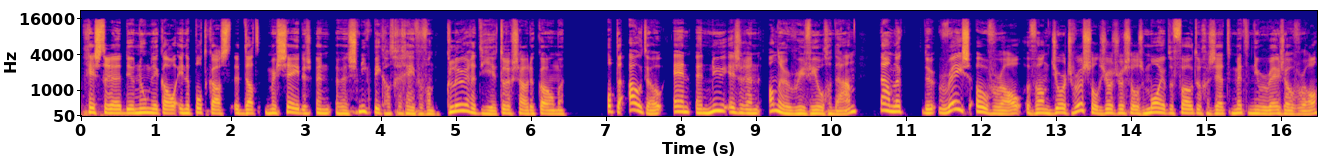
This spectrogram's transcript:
Gisteren noemde ik al in de podcast dat Mercedes een, sneak peek had gegeven van de kleuren die er terug zouden komen op de auto. En eh, nu is er een andere reveal gedaan, namelijk de race overall van George Russell. George Russell is mooi op de foto gezet met de nieuwe race overall.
